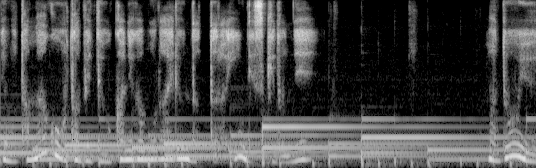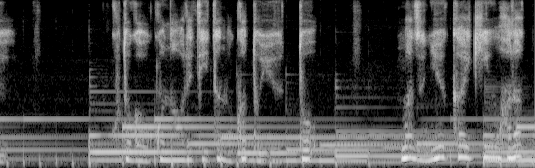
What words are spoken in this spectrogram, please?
でも卵を食べてお金がもらえるんだったらいいんですけどね。まあどういうことが行われていたのかというと、まず入会金を払った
